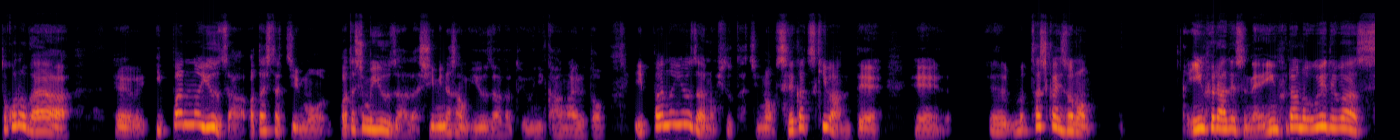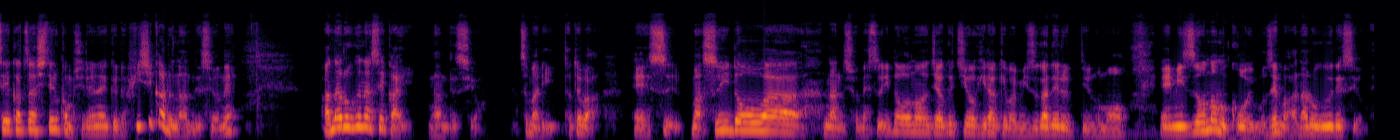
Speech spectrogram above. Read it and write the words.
ところが、え一般のユーザー、私たちも、私もユーザーだし、皆さんもユーザーだというふうに考えると、一般のユーザーの人たちの生活基盤って、えー、確かにその、インフラですね。インフラの上では生活はしてるかもしれないけど、フィジカルなんですよね。アナログな世界なんですよ。つまり、例えば、えーまあ、水道は、なんでしょうね。水道の蛇口を開けば水が出るっていうのも、えー、水を飲む行為も全部アナログですよね。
